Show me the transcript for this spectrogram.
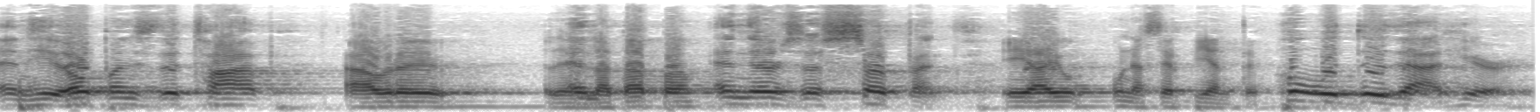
and he opens the top, abre eh, la tapa and there's a serpent. y hay una serpiente. Who would do that here?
